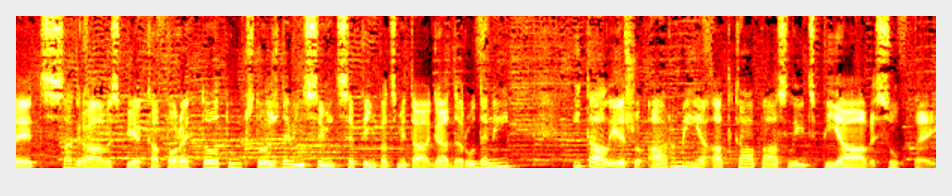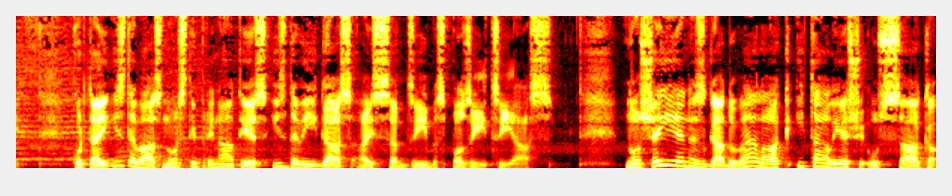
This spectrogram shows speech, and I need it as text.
Pēc sagrāves pie Caporetto 1917. gada rudenī itāliešu armija atkāpās līdz Pjāves upei, kur tai izdevās nostiprināties izdevīgās aizsardzības pozīcijās. No šejienes gadu vēlāk itālieši uzsāka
